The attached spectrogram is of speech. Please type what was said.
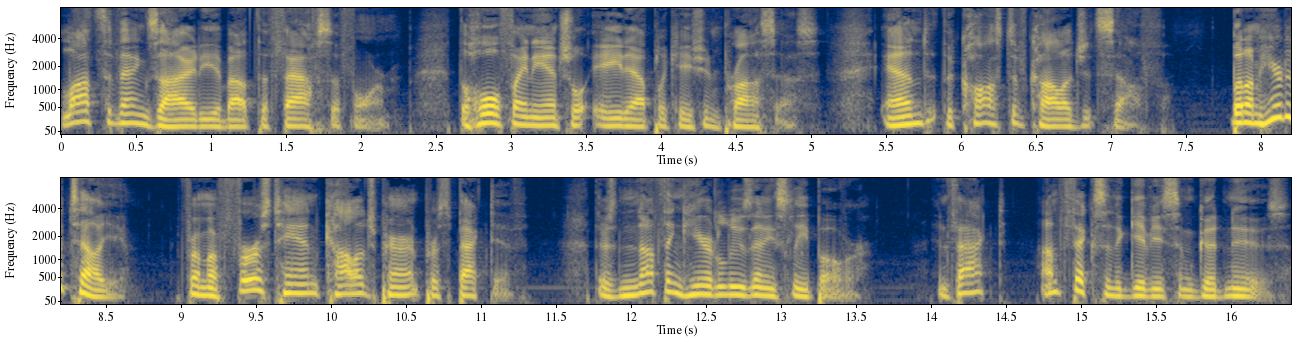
Lots of anxiety about the FAFSA form, the whole financial aid application process, and the cost of college itself. But I'm here to tell you, from a first hand college parent perspective, there's nothing here to lose any sleep over. In fact, I'm fixing to give you some good news.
